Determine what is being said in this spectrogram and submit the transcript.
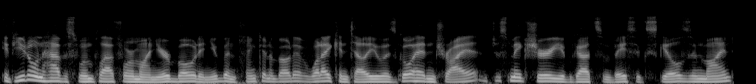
if you don't have a swim platform on your boat and you've been thinking about it, what I can tell you is go ahead and try it. Just make sure you've got some basic skills in mind.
